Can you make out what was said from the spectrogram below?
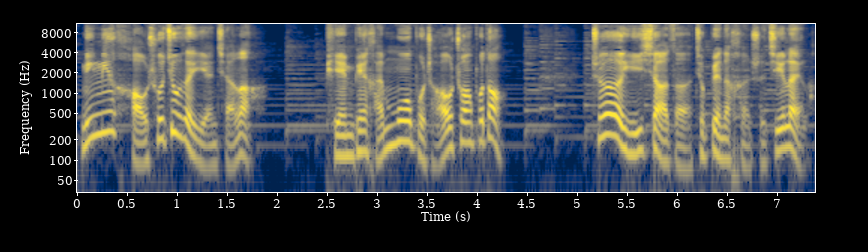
明明好处就在眼前了，偏偏还摸不着、抓不到，这一下子就变得很是鸡肋了。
